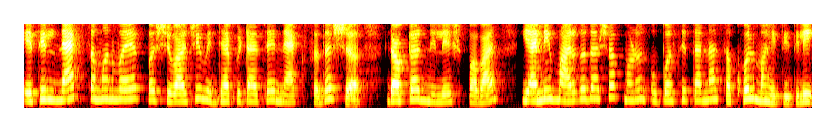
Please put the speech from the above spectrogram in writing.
येथील नॅक समन्वयक व शिवाजी विद्यापीठाचे नॅक सदस्य डॉक्टर निलेश पवार यांनी मार्गदर्शक म्हणून उपस्थितांना सखोल माहिती दिली.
